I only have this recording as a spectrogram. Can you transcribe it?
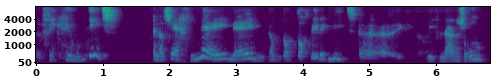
dat vind ik helemaal niets. En dan zeg je, nee, nee, dat, dat, dat wil ik niet. ik liever naar de zon.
